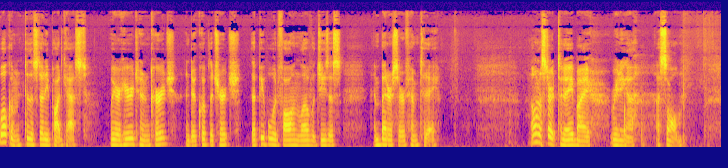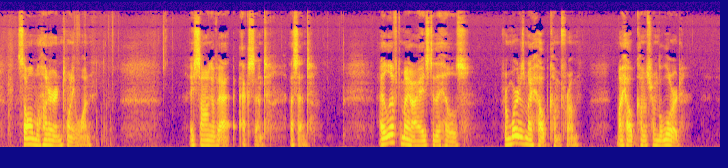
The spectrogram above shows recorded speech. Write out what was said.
Welcome to the Study Podcast. We are here to encourage and to equip the church that people would fall in love with Jesus and better serve Him today. I want to start today by reading a, a psalm Psalm 121, a song of accent, ascent. I lift my eyes to the hills. From where does my help come from? My help comes from the Lord,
